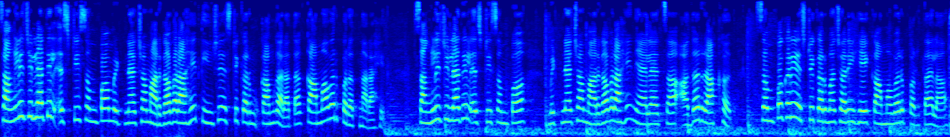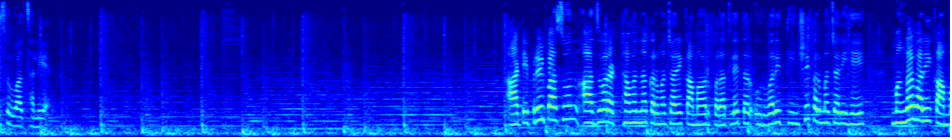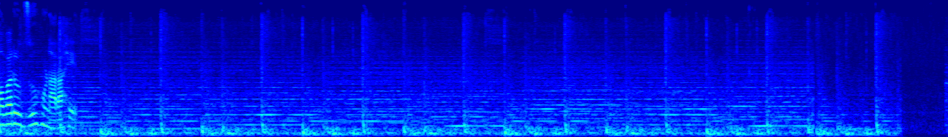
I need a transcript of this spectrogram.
सांगली जिल्ह्यातील एसटी संप मिटण्याच्या मार्गावर आहे. तीनशे एसटी कामगार आता कामावर परतणार आहेत. सांगली जिल्ह्यातील एसटी संप मिटण्याच्या मार्गावर आहे. न्यायालयाचा आदर राखत संपकरी एसटी कर्मचारी हे कामावर परतायला सुरुवात झाली आहे. आठ एप्रिलपासून आजवर अठ्ठावन्न कर्मचारी कामावर परतले तर उर्वरित तीनशे कर्मचारी हे मंगळवारी कामावर रुजू होणार आहेत.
